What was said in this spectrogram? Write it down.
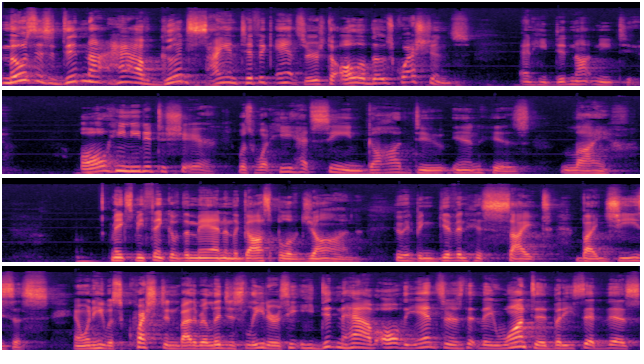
Moses did not have good scientific answers to all of those questions, and he did not need to. All he needed to share was what he had seen God do in his life. Makes me think of the man in the Gospel of John who had been given his sight by Jesus. And when he was questioned by the religious leaders, he, he didn't have all the answers that they wanted, but he said this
